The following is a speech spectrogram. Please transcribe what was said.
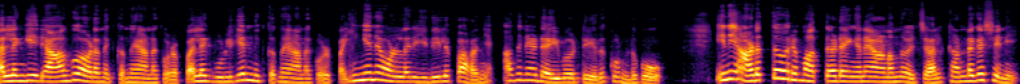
അല്ലെങ്കിൽ രാഗു അവിടെ നിൽക്കുന്നതാണ് കുഴപ്പം. അല്ലെങ്കിൽ ഗുളികൻ നിൽക്കുന്നതാണ് കുഴപ്പം. ഇങ്ങനെയുള്ള രീതിയിൽ പറഞ്ഞ് അതിനെ ഡൈവേർട്ട് ചെയ്ത് കൊണ്ടുപോകും. ഇനി അടുത്ത ഒരു മെത്തേഡ് എങ്ങനെയാണെന്ന് വെച്ചാൽ കണ്ടകശനി.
